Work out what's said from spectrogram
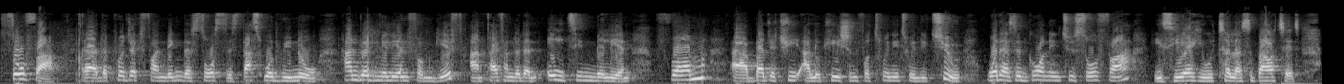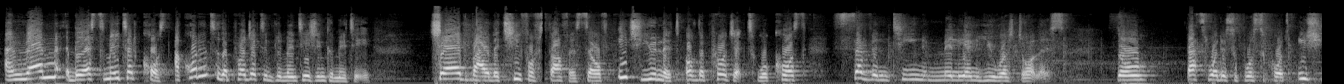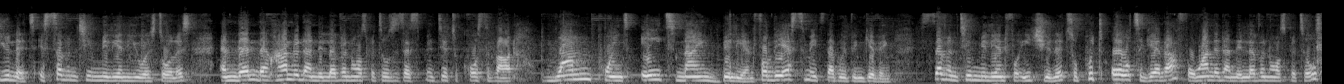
so far uh, the project funding, the sources. That's what we know: 100 million from GIF and 518 million from uh, budgetary allocation for 2022. What has it gone into so far? He's here. He will tell us about it. And then the estimated cost, according to the Project Implementation Committee, chaired by the Chief of Staff herself, each unit of the project will cost 17 million US dollars. So that's what it's supposed to cost. Each unit is 17 million US dollars. And then the 111 hospitals is expected to cost about 1.89 billion from the estimates that we've been giving. 17 million for each unit. So put all together for 111 hospitals,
